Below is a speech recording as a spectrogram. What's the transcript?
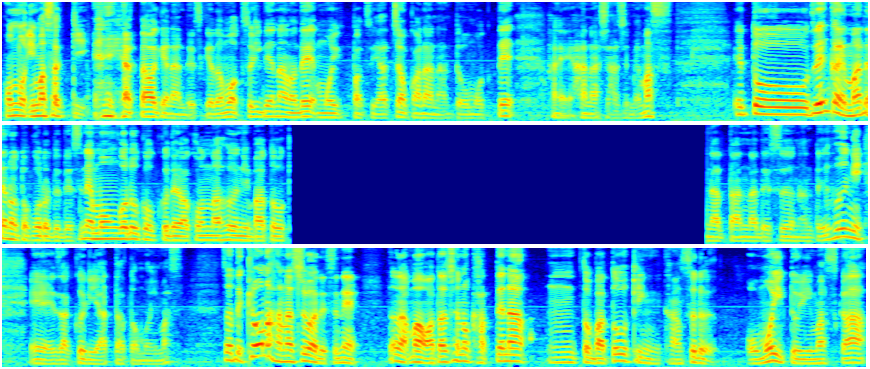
ほんの今さっき やったわけなんですけども、ついでなのでもう一発やっちゃおうかななんて思って、はい、話し始めます。えっと、前回までのところでですね、モンゴル国ではこんな風に馬頭なったんなです、なんていう風に、えーざっくりやったと思います。さて、今日の話はですね、ただまあ私の勝手な、うんと馬頭琴に関する思いといいますか、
